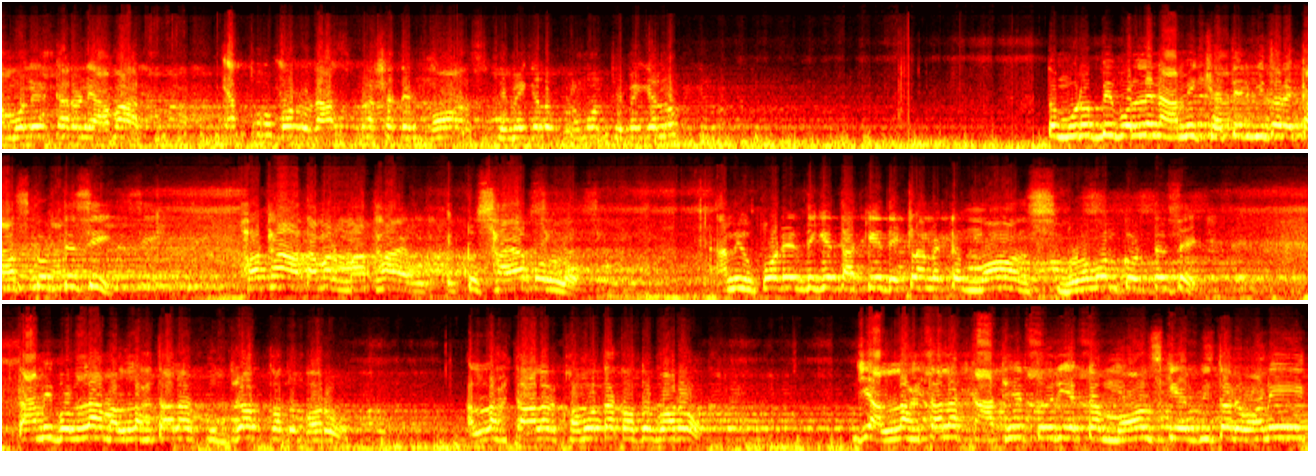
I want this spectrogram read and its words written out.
আমলের কারণে আমার এত বড় রাজপ্রাসাদের মঞ্চ থেমে গেল, ভ্রমণ থেমে গেল? তো মুরব্বী বললেন, আমি ক্ষেতের ভিতরে কাজ করতেছি। হঠাৎ আমার মাথায় একটু ছায়া পড়ল। আমি উপরের দিকে তাকিয়ে দেখলাম একটা মঞ্চ ভ্রমণ করতেছে। তা আমি বললাম, আল্লাহ তাআলার কুদরত কত বড়? আল্লাহ তাআলার ক্ষমতা কত বড়? যে আল্লাহ তাআলা কাঠের তৈরি একটা মঞ্চকে এর ভিতরে অনেক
